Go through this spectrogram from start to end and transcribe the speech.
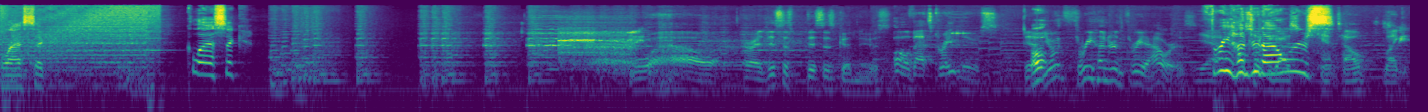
Classic. Classic. Wow. All right, this is this is good news. Oh, that's great news. Yeah, Oh. you have 303 hours. Yeah. 300 Also, if you guys hours? Can't tell. Like,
